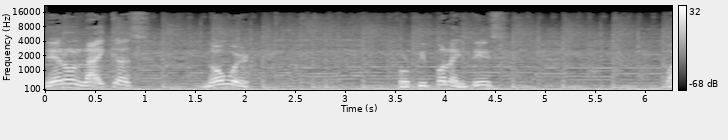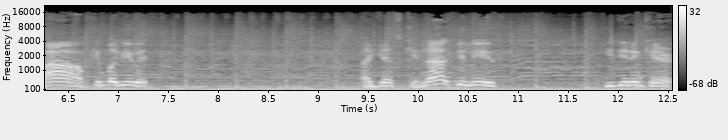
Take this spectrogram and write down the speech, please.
they don't like us nowhere. For people like this. Wow, can't believe it. I just cannot believe he didn't care.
